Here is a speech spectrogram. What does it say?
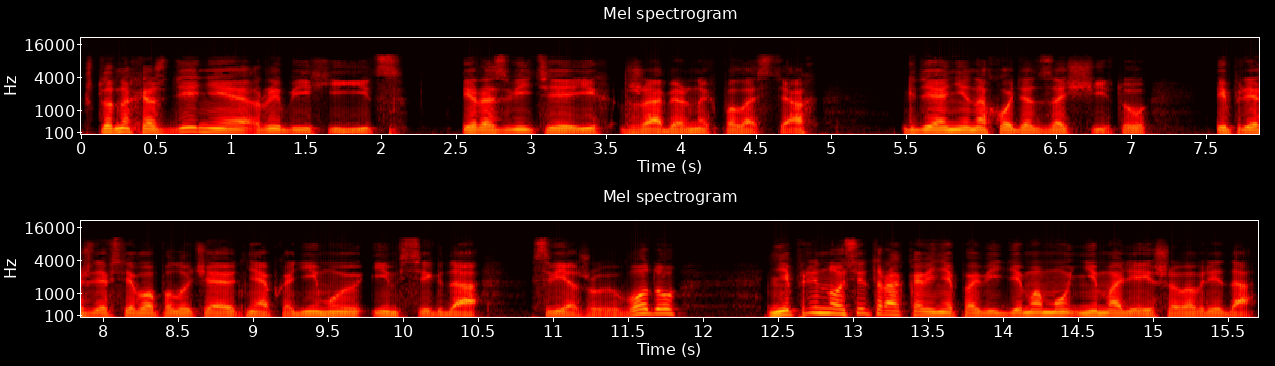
что нахождение рыбьих яиц и развитие их в жаберных полостях – где они находят защиту и прежде всего получают необходимую им всегда свежую воду, не приносит раковине, по-видимому, ни малейшего вреда.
